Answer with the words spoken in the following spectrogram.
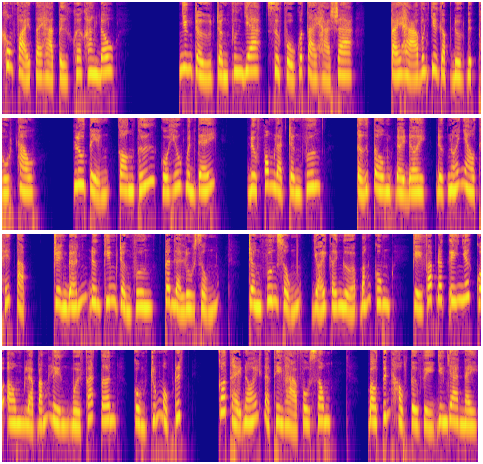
không phải tài hạ tự khoe khoang đâu, nhưng trừ Trần Phương Gia, sư phụ của Tài Hạ ra, Tại Hạ vẫn chưa gặp được địch thủ nào. Lưu Tiện, con thứ của Hiếu Minh Đế, được phong là Trần Vương. Tử tôn đời đời được nói nhau thế tập. Truyền đến đương kim Trần Vương tên là Lưu Sủng. Trần Vương Sủng giỏi cởi ngựa bắn cung. Kỹ pháp đắc ý nhất của ông là bắn liền 10 phát tên cùng trúng một đích. Có thể nói là thiên hạ vô song. bao tính học từ vị dương gia này,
